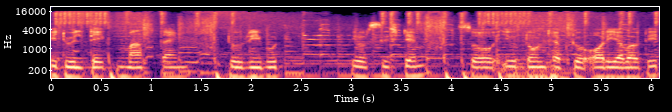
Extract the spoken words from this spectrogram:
it will take much time to reboot your system so you don't have to worry about it.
